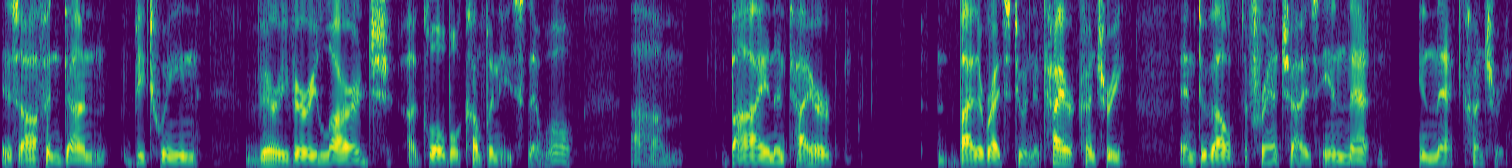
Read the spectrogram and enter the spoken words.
is often done between very, very large uh, global companies that will um, buy an entire buy the rights to an entire country and develop the franchise in that in that country.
